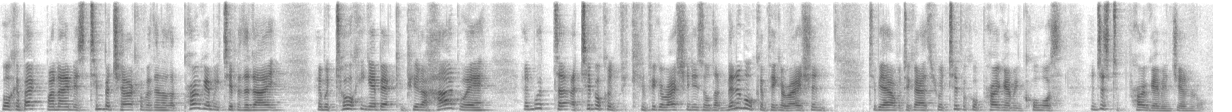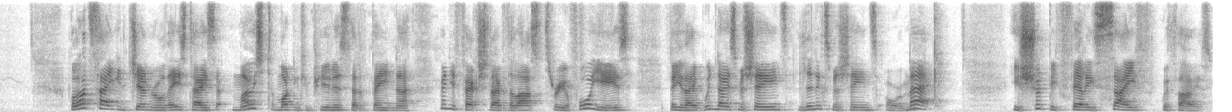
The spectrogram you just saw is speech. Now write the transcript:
Welcome back, my name is Tim Buchalka with another programming tip of the day and we're talking about computer hardware and what uh, a typical configuration is or the minimal configuration to be able to go through a typical programming course and just to program in general. Well, I'd say in general these days that most modern computers that have been uh, manufactured over the last three or four years, be they Windows machines, Linux machines or a Mac, you should be fairly safe with those.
